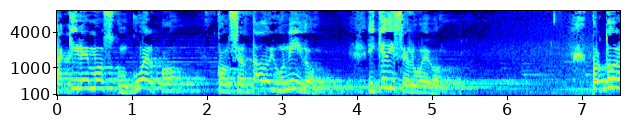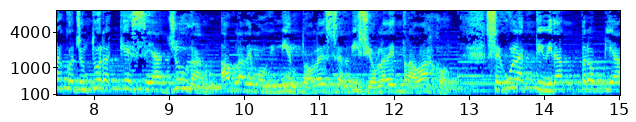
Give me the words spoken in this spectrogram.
Aquí vemos un cuerpo concertado y unido. ¿Y qué dice luego? Por todas las coyunturas que se ayudan, habla de movimiento, habla de servicio, habla de trabajo, según la actividad propia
